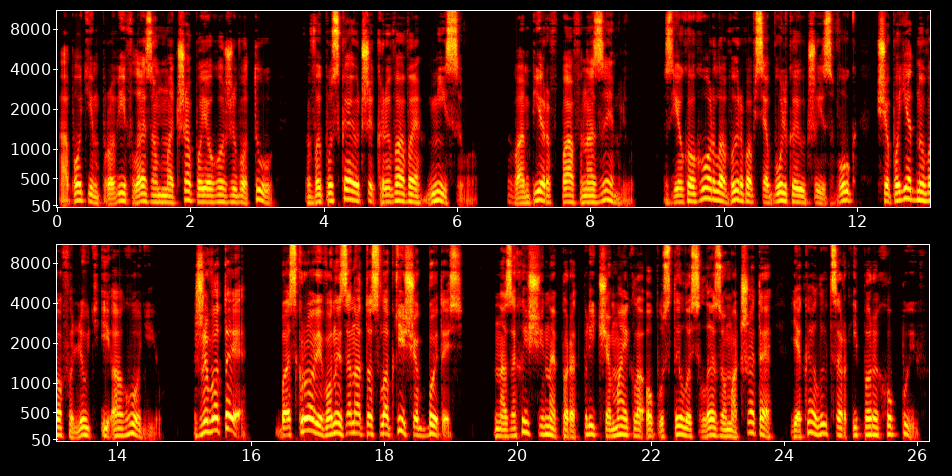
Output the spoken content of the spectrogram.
а потім провів лезом меча по його животу, випускаючи криваве місиво. Вампір впав на землю, з його горла вирвався булькаючий звук, що поєднував лють і агонію. Животи! Без крові вони занадто слабкі, щоб битись. На захищене передпліччя Майкла опустилось лезо мачете, яке лицар і перехопив,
